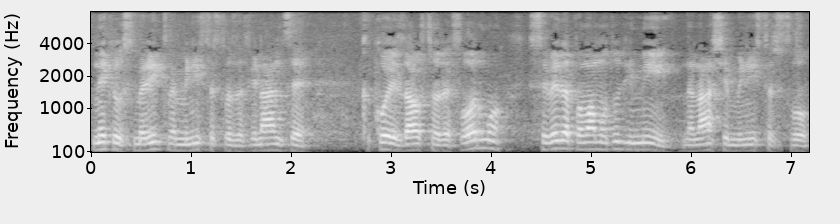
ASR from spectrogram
neke usmeritve Ministrstva za finance, kako je z davčno reformo, seveda pa imamo tudi mi na našem ministrstvu uh,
